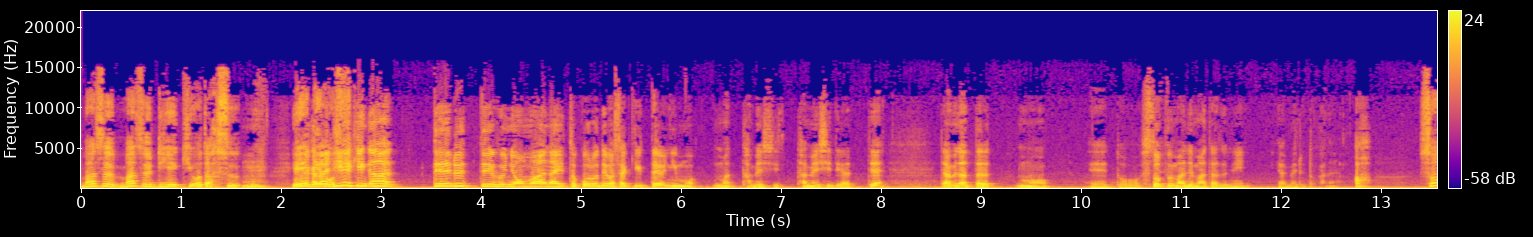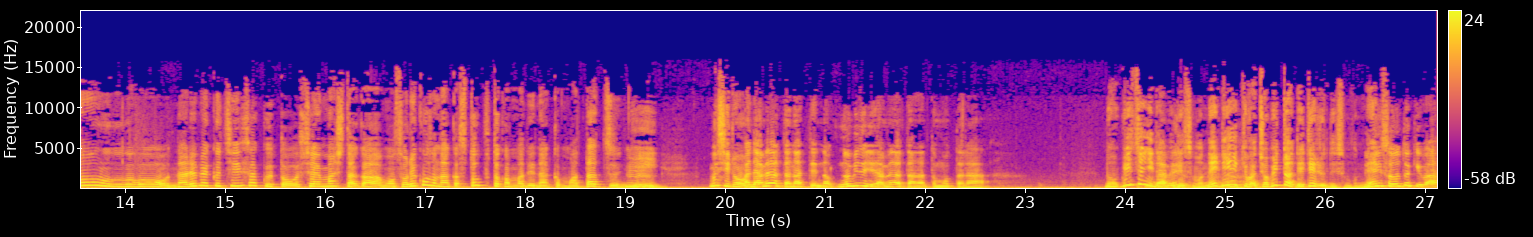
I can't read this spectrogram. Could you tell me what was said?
まずまず利益を出す、うん、えー、だから利益が出るっていうふうに思わないところではさっき言ったようにもう、まあ、試し試しでやってダメだったらもう、えーと、ストップまで待たずにやめるとかね。あそうなるべく小さくとおっしゃいましたがもうそれこそなんかストップとかまでなんか待たずに、うん、むしろあダメだったなっての伸びずにダメだったなと思ったら伸びずにダメですもんね。利益はちょびっとは出てるんですもんね。その時は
